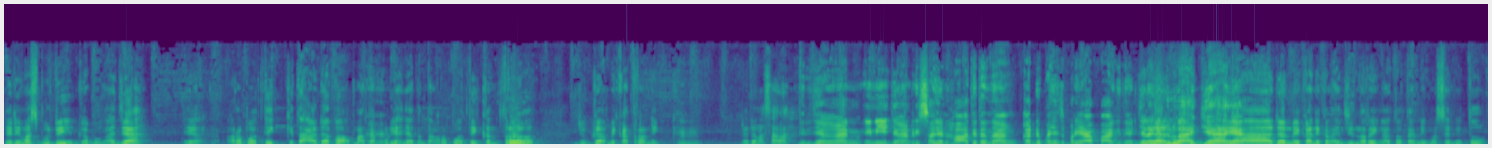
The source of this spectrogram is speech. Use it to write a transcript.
Jadi Mas Budi gabung aja. Ya robotik kita ada kok mata kuliahnya tentang robotik, control juga mekatronik. Gak ada masalah. Jadi jangan ini ya jangan risau jangan khawatir tentang ke depannya seperti apa gitu ya. Jalani Dan- dulu aja ya. dan mechanical engineering atau teknik mesin itu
